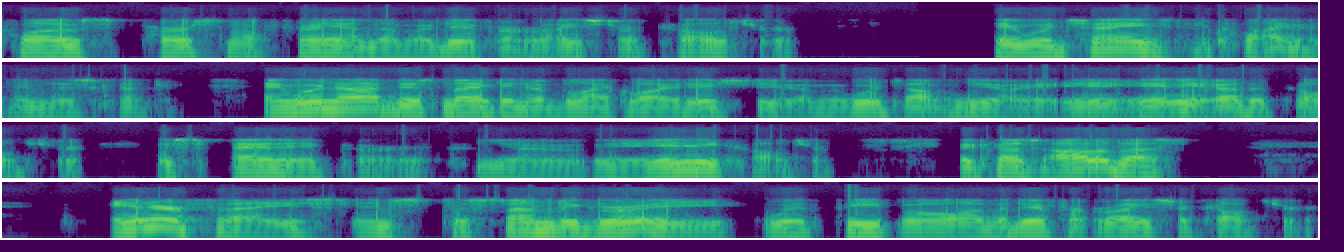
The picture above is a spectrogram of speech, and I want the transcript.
close personal friend of a different race or culture, it would change the climate in this country. And we're not just making a black-white issue. I mean, we're talking, you know, any, any other culture, Hispanic or you know any culture, because all of us interface in, to some degree with people of a different race or culture.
